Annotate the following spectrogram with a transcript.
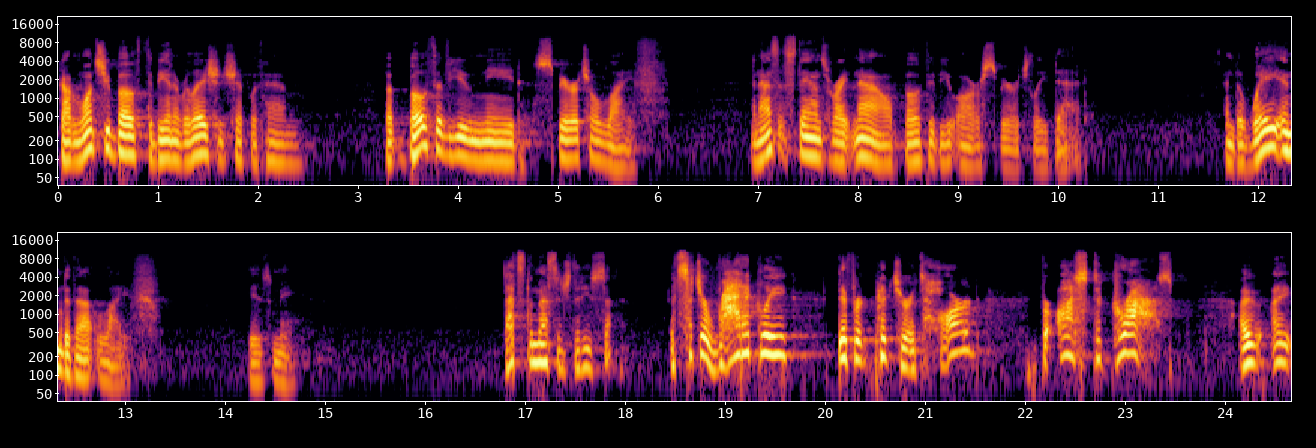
God wants you both to be in a relationship with Him, but both of you need spiritual life. And as it stands right now, both of you are spiritually dead. And the way into that life is me. That's the message that He's sent. It's such a radically different picture. It's hard for us to grasp. I, I,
